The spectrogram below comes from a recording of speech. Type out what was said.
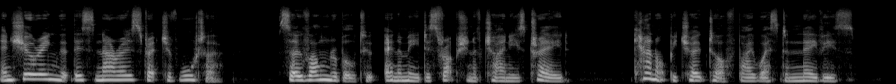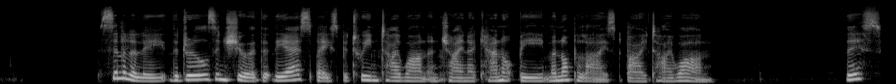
ensuring that this narrow stretch of water, so vulnerable to enemy disruption of Chinese trade, cannot be choked off by Western navies. Similarly, the drills ensured that the airspace between Taiwan and China cannot be monopolized by Taiwan. This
